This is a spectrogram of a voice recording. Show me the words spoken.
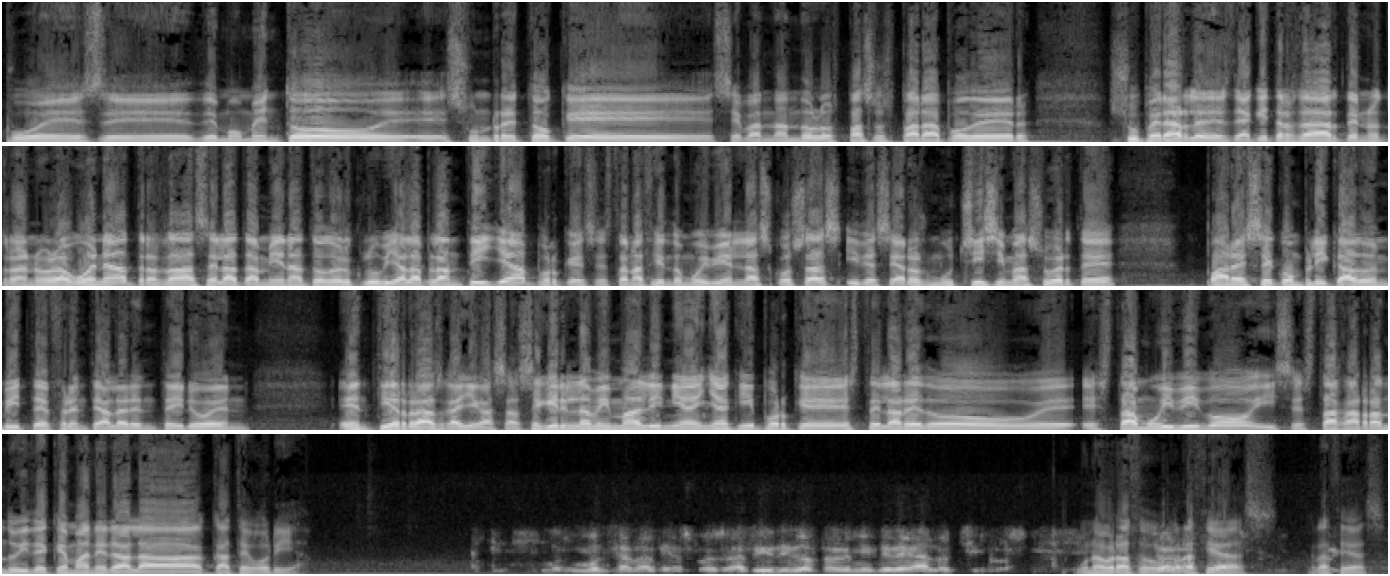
Pues eh, de momento eh, es un reto que se van dando los pasos para poder superarle. Desde aquí trasladarte nuestra enhorabuena, trasládasela también a todo el club y a la plantilla porque se están haciendo muy bien las cosas y desearos muchísima suerte para ese complicado envite frente al Arenteiro en, en tierras gallegas. A seguir en la misma línea, Iñaki, porque este Laredo eh, está muy vivo y se está agarrando y de qué manera la categoría. Pues muchas gracias. Pues así lo transmitiré a los chicos. Un abrazo, gracias. Gracias.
